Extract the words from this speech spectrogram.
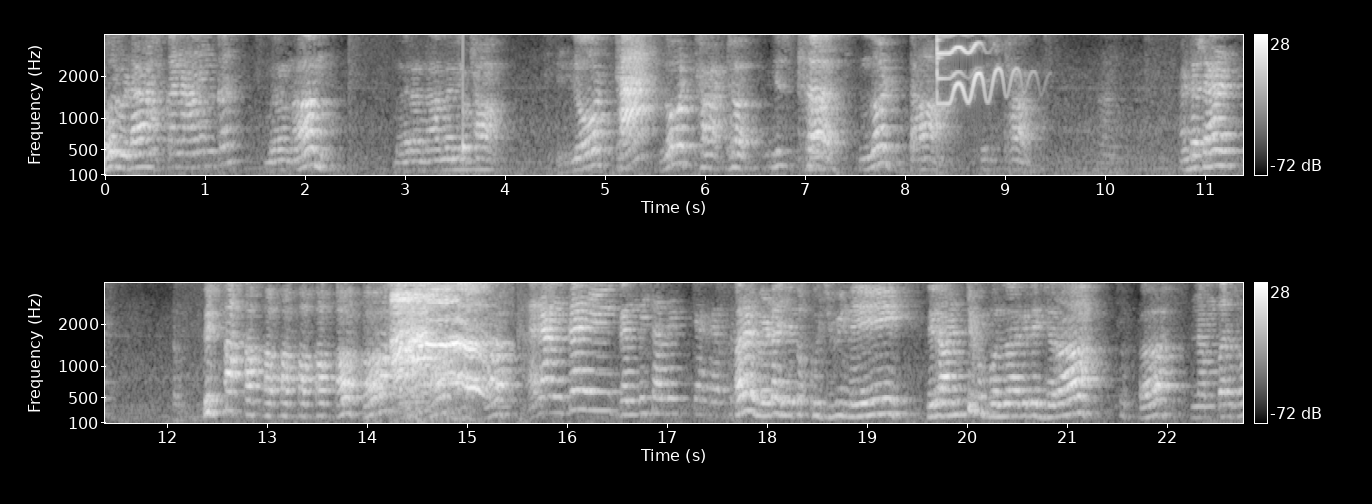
और बेटा। आपका नाम अंकल? मेरा नाम मेरा नाम है लोठा। लोठा? लोठा ठ इस ठ। लोठा इस ठ। अंडरस्टैंड अंकल गंदी चादर क्या कर अरे बेटा ये तो कुछ भी नहीं। तेरी आंटी को बुला के देख जरा। नंबर दो।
